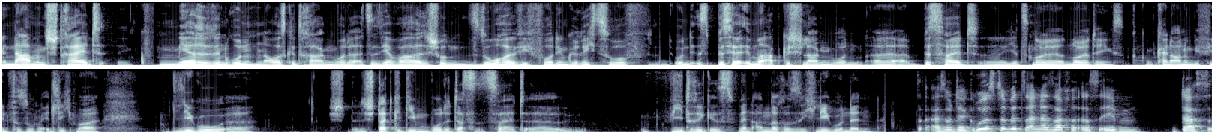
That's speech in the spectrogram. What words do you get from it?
Namensstreit mehreren Runden ausgetragen wurde. Also der war schon so häufig vor dem Gerichtshof und ist bisher immer abgeschlagen worden, äh, bis halt äh, jetzt neue, neuerdings, keine Ahnung wie vielen Versuchen, endlich mal Lego äh, stattgegeben wurde, dass es halt äh, widrig ist, wenn andere sich Lego nennen also der größte Witz an der Sache ist eben, dass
